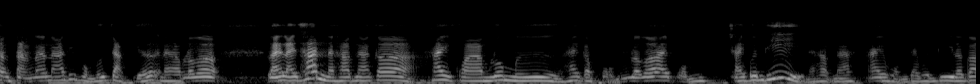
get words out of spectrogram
ต่างๆ นานาที่ผมรู้จักเยอะนะครับ แล้วก็ หลาย ๆ ท่านนะครับนะก็ให้ความร่วมมือให้กับผม แล้วก็ให้ผมใช้พื้นที่นะครับนะให้ผมใช้พื้นที่แล้วก็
